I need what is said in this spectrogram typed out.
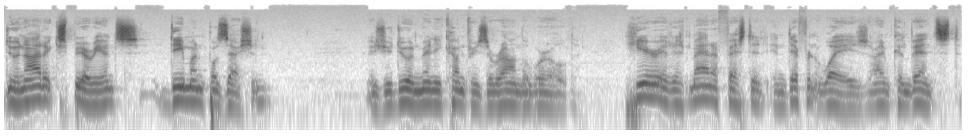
do not experience demon possession as you do in many countries around the world. Here it is manifested in different ways, I'm convinced.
